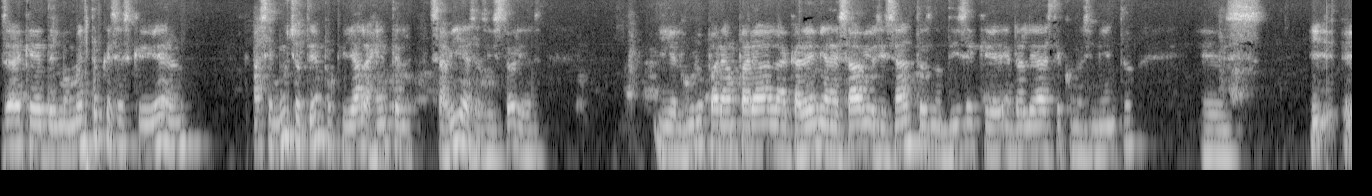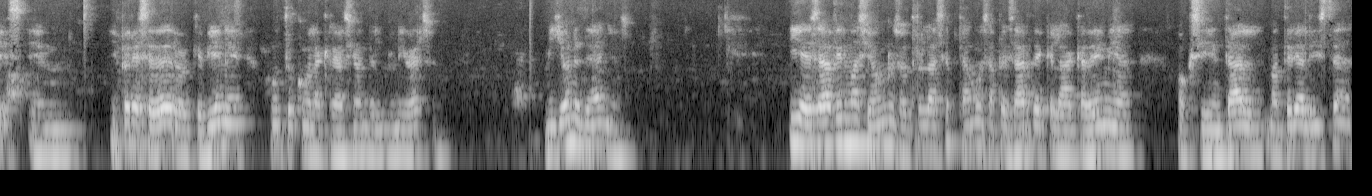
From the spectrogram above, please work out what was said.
O sea que desde el momento que se escribieron, hace mucho tiempo que ya la gente sabía esas historias. Y el Guru Parampara, la Academia de Sabios y Santos, nos dice que en realidad este conocimiento es, es em, y perecedero que viene junto con la creación del universo. Millones de años. Y esa afirmación nosotros la aceptamos a pesar de que la academia occidental materialista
